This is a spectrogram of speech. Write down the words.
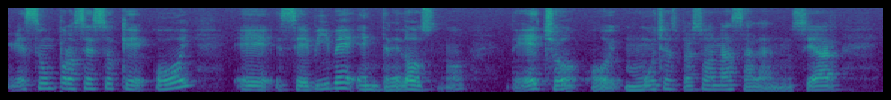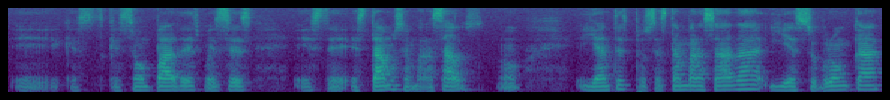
Es un proceso que hoy eh, se vive entre dos, ¿no? De hecho, hoy muchas personas al anunciar eh, que, son padres, pues es, este, estamos embarazados, ¿no? Y antes pues está embarazada y es su bronca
